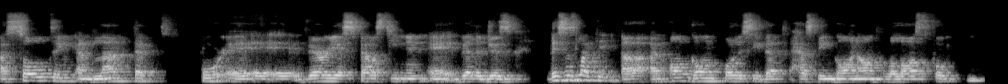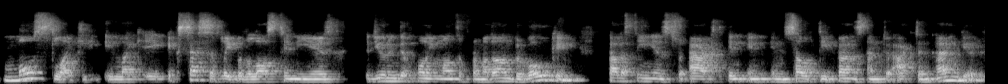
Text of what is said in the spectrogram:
assaulting and land theft for uh, uh, various Palestinian uh, villages. This is like a, an ongoing policy that has been going on for the last, for most likely, like excessively for the last 10 years during the holy month of Ramadan, provoking Palestinians to act in, in, in self-defense and to act in anger,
